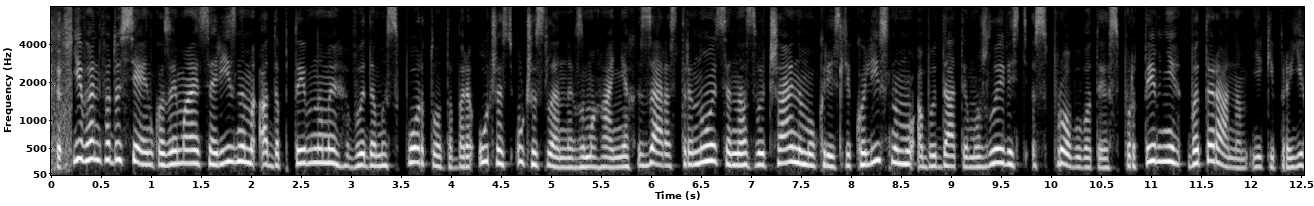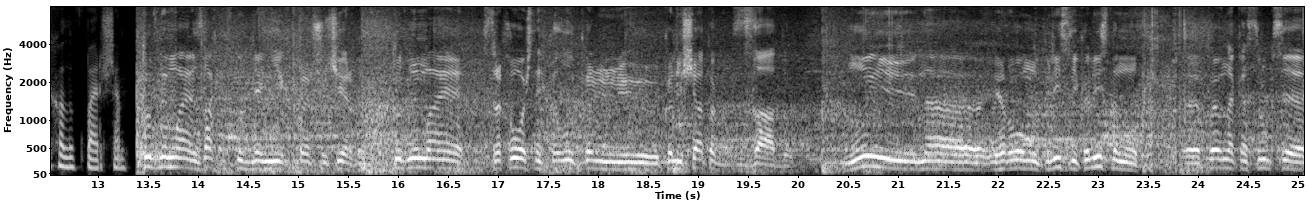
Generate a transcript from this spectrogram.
Євген Федосєєнко займається різними адаптивними видами спорту та бере участь у численних змаганнях. Зараз тренується на звичайному кріслі колісному, аби дати можливість спробувати спортивні ветеранам, які приїхали вперше. Тут немає захисту для ніг в першу чергу. Тут немає страховочних коліщаток ззаду. Ну і на ігровому колісі колісному е, певна конструкція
